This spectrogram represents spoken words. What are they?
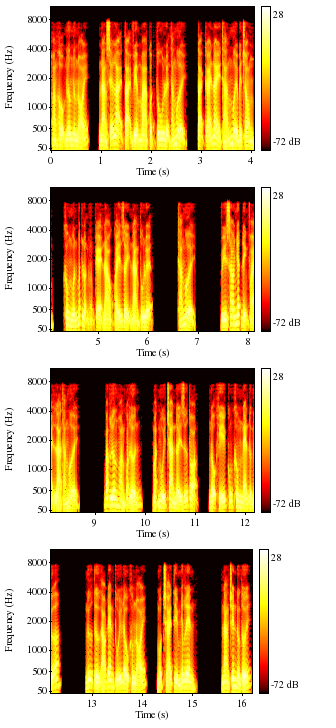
hoàng hậu nương nương nói, nàng sẽ lại tại viêm ma quật tu luyện tháng mười, tại cái này tháng mười bên trong, không muốn bất luận kẻ nào quấy dậy nàng tu luyện. Tháng mười? Vì sao nhất định phải là tháng mười? Bắc lương hoàng quát lớn, mặt mũi tràn đầy dữ tọn nộ khí cũng không nén được nữa nữ tử áo đen túi đầu không nói, một trái tim nhấc lên. Nàng trên đường tới,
